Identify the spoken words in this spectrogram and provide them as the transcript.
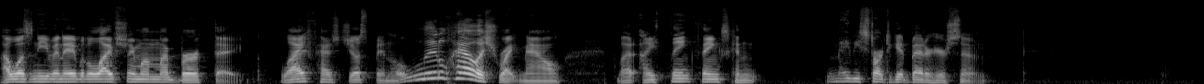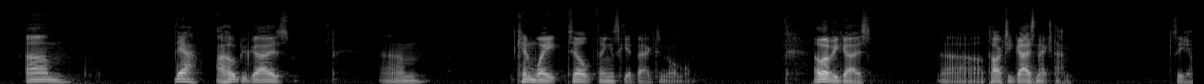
I wasn't even able to live stream on my birthday. Life has just been a little hellish right now, but I think things can maybe start to get better here soon. Um, yeah, I hope you guys um, can wait till things get back to normal. I love you guys. Uh, I'll talk to you guys next time. See ya.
